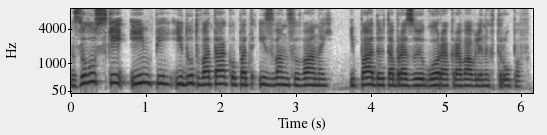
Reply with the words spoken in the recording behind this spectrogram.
Зулузские импи идут в атаку под Изванзлваной и падают, образуя горы окровавленных трупов.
